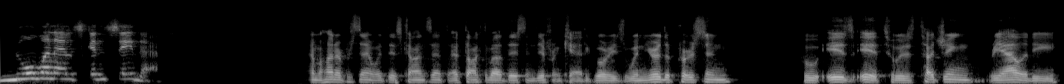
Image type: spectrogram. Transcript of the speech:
No one else can say that. I'm 100% with this concept. I've talked about this in different categories. When you're the person who is it, who is touching reality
